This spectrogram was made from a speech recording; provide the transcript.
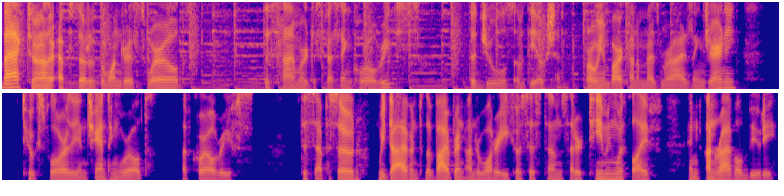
back to another episode of The Wondrous World. This time we're discussing coral reefs, the jewels of the ocean, where we embark on a mesmerizing journey to explore the enchanting world of coral reefs. This episode, we dive into the vibrant underwater ecosystems that are teeming with life and unrivaled beauty.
